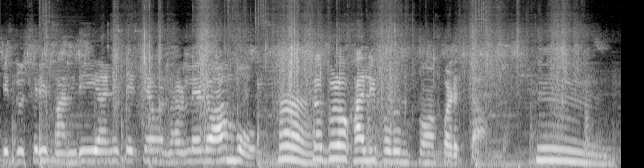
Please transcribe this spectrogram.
की दुसरी फांदी आणि त्याच्यावर धरलेलो आंबो हा. सगळं खाली पडून प- पडता. हम्म.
